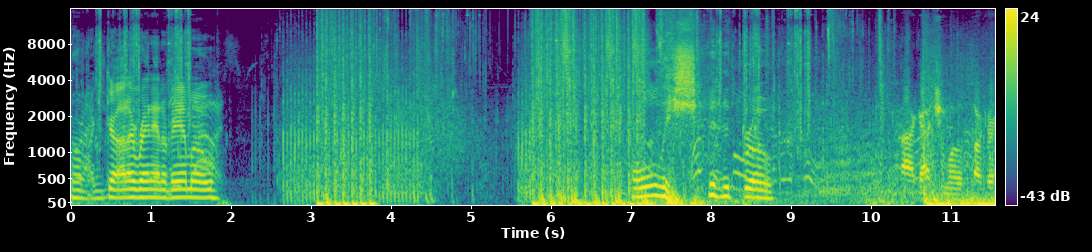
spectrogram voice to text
Oh my god, I ran out of ammo. Holy shit, bro. I got you, motherfucker.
